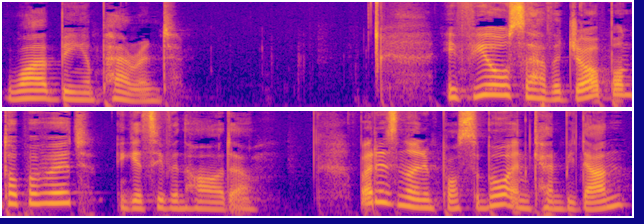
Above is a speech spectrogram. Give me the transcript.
while being a parent. If you also have a job on top of it, it gets even harder. But it's not impossible and can be done,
